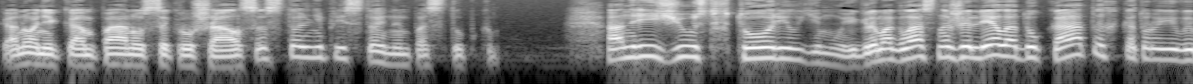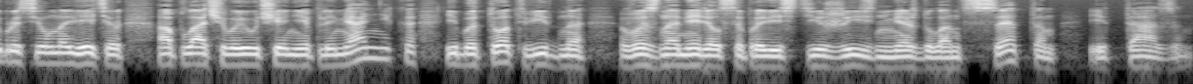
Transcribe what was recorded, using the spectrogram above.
Каноник Кампану сокрушался столь непристойным поступком. Анри Жюст вторил ему и громогласно жалел о дукатах, которые выбросил на ветер, оплачивая учение племянника, ибо тот, видно, вознамерился провести жизнь между ланцетом и тазом.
